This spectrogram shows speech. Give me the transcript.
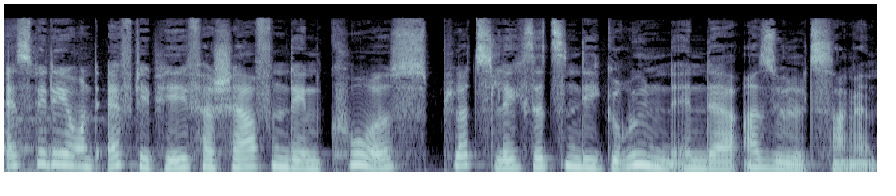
SPD und FDP verschärfen den Kurs. Plötzlich sitzen die Grünen in der Asylzange.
